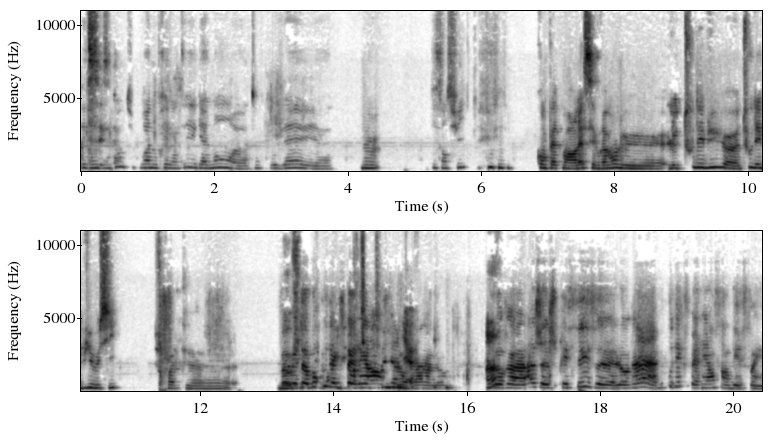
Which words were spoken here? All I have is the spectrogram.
Et donc, bientôt, tu pourras nous présenter également euh, ton projet et, mm. qui s'ensuit. Complètement. Alors là, c'est vraiment le, le, tout début, tout début aussi. Je crois que. Bah, tu as beaucoup d'expérience. Hein? Laura je, précise, euh, Laura a beaucoup d'expérience en dessin.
